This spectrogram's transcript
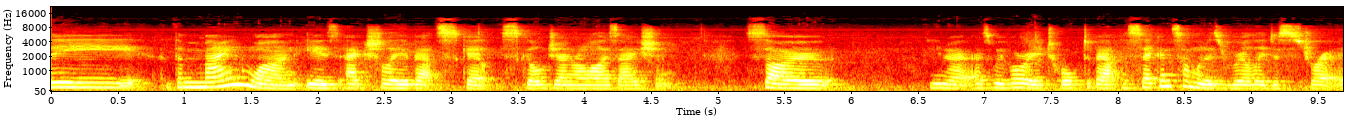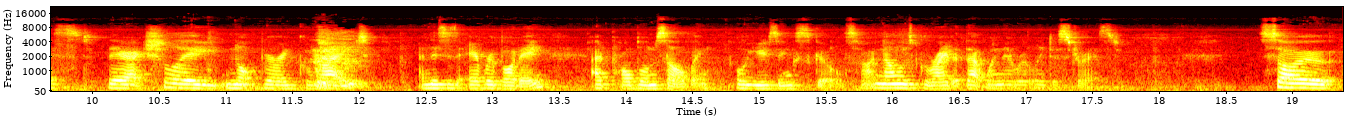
The, the main one is actually about skill, skill generalisation. So, you know, as we've already talked about, the second someone is really distressed, they're actually not very great, and this is everybody, at problem solving or using skills. Right? No one's great at that when they're really distressed. So,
